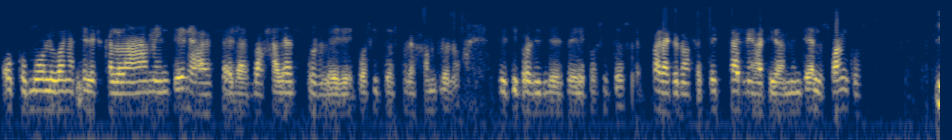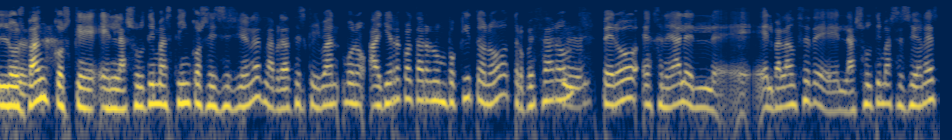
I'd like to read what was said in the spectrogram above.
o cómo lo van a hacer escalonadamente las, las bajadas por de depósitos, por ejemplo, ¿no? de tipos de interés de depósitos para que no afecten tan negativamente a los bancos. Los bancos que en las últimas cinco o seis sesiones, la verdad es que iban, bueno, ayer recortaron un poquito, ¿no? Tropezaron, pero en general el, el, balance de las últimas sesiones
